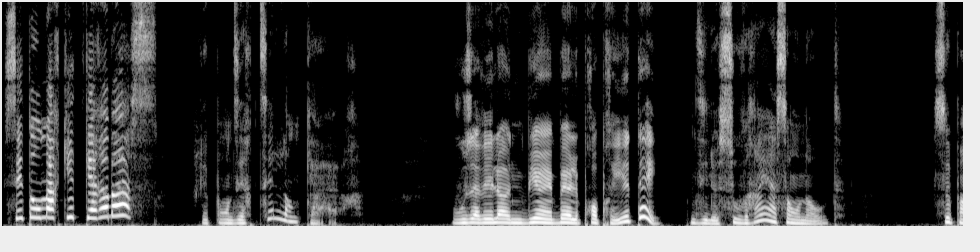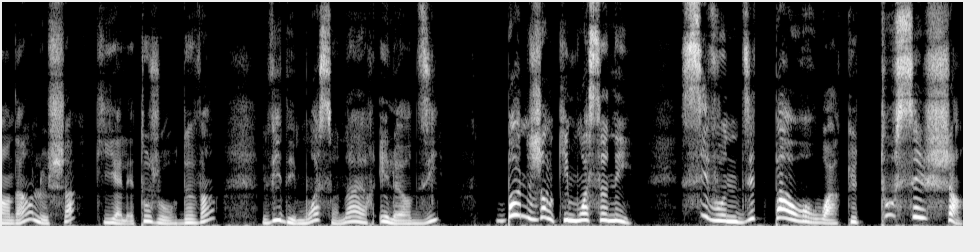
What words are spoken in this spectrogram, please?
C'est au marquis de Carabas, répondirent-ils en chœur. Vous avez là une bien belle propriété, dit le souverain à son hôte. Cependant, le chat, qui allait toujours devant, vit des moissonneurs et leur dit Bonnes gens qui moissonnez, si vous ne dites pas au roi que tous ces champs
